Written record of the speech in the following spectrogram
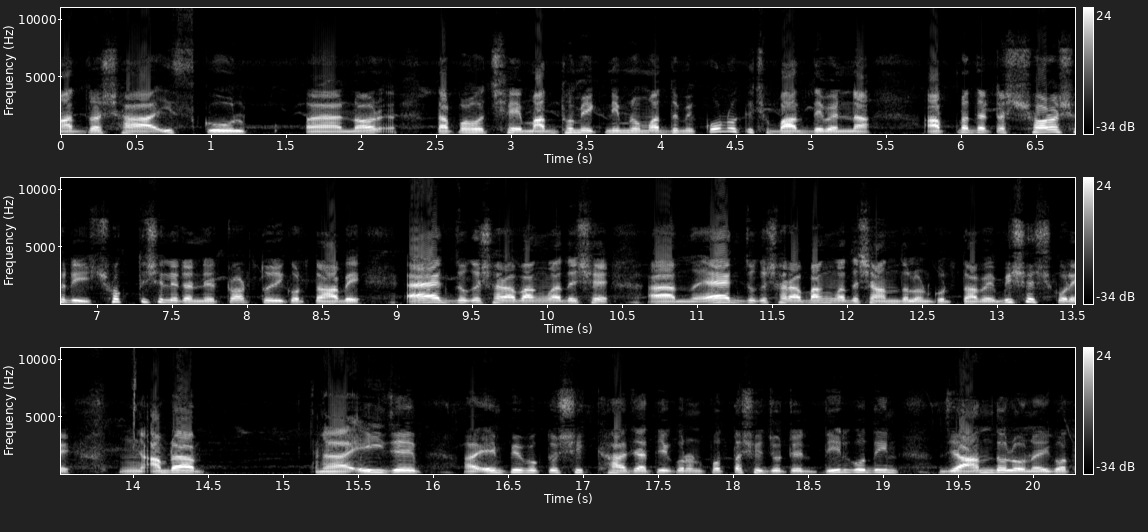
মাদ্রাসা স্কুল তারপর হচ্ছে মাধ্যমিক, নিম্ন মাধ্যমিক, কোনো কিছু বাদ দেবেন না। আপনাদের একটা সরাসরি শক্তিশালী একটা নেটওয়ার্ক তৈরি করতে হবে। একযোগে সারা বাংলাদেশে একযোগে সারা বাংলাদেশে আন্দোলন করতে হবে। বিশেষ করে আমরা এই যে এমপিভুক্ত শিক্ষা, জাতীয়করণ, প্রত্যাশী জোটের দীর্ঘদিন যে আন্দোলন, এই গত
